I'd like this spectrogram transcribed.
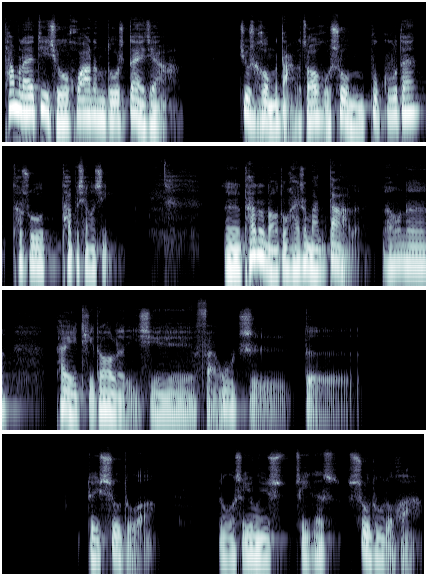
他们来地球花那么多代价，就是和我们打个招呼，说我们不孤单。他说他不相信。呃，他的脑洞还是蛮大的。然后呢，他也提到了一些反物质的对速度啊，如果是用于这个速度的话。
